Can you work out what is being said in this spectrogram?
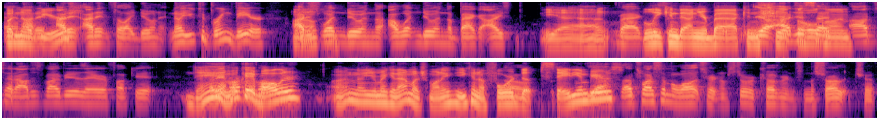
But And no I didn't, I didn't. I didn't feel like doing it. No, you could bring beer. Oh, I Oh, just okay. wasn't doing the. I wasn't doing the bag of ice Yeah, bag. leaking down your back and yeah, shit I the just whole said. time. I just said I'll just buy beer there. Fuck it. Damn. Okay, baller. I didn't know you're making that much money. You can afford Oh. the stadium Yeah, beers. that's why I said my wallet's hurting. I'm still recovering from the Charlotte trip.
